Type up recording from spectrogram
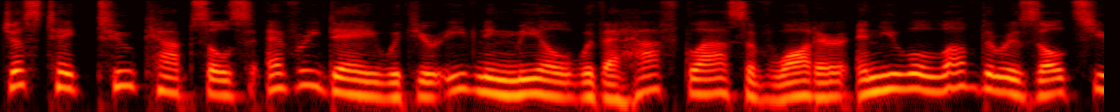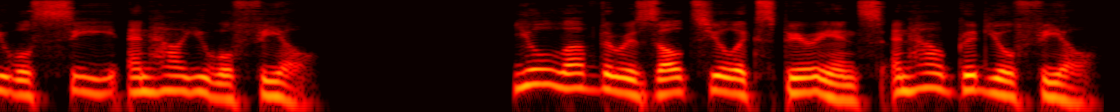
Just take two capsules every day with your evening meal with a half glass of water and you will love the results you will see and how you will feel. You'll love the results you'll experience and how good you'll feel.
